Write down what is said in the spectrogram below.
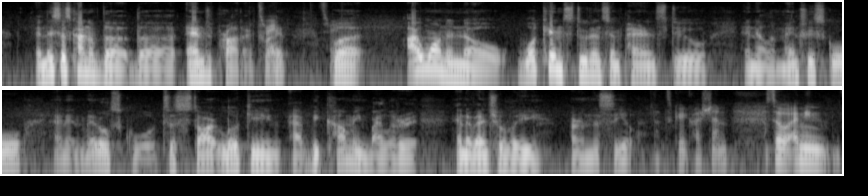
and this is kind of the the end product, right? right? right? But I want to know what can students and parents do in elementary school and in middle school to start looking at becoming biliterate and eventually earn the seal? That's a great question. So, I mean,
